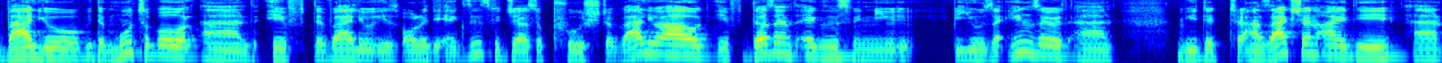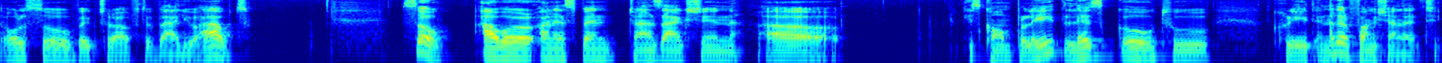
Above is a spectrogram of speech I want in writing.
value with a mutable and if the value is already exists we just push the value out. If doesn't exist we need we use an insert and with the transaction id and also vector of the value out. So our unspent transaction uh, is complete. Let's go to create another functionality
